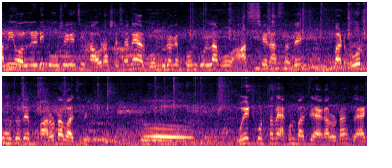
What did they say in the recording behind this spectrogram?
আমি অলরেডি পৌঁছে গেছি হাওড়া স্টেশনে আর বন্ধুটাকে ফোন করলাম ও আসছে রাস্তাতে বাট ওর পৌঁছতে বারোটা বাজবে। তো ওয়েট করতে হবে এখন বাজছে এগারোটা তো এক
